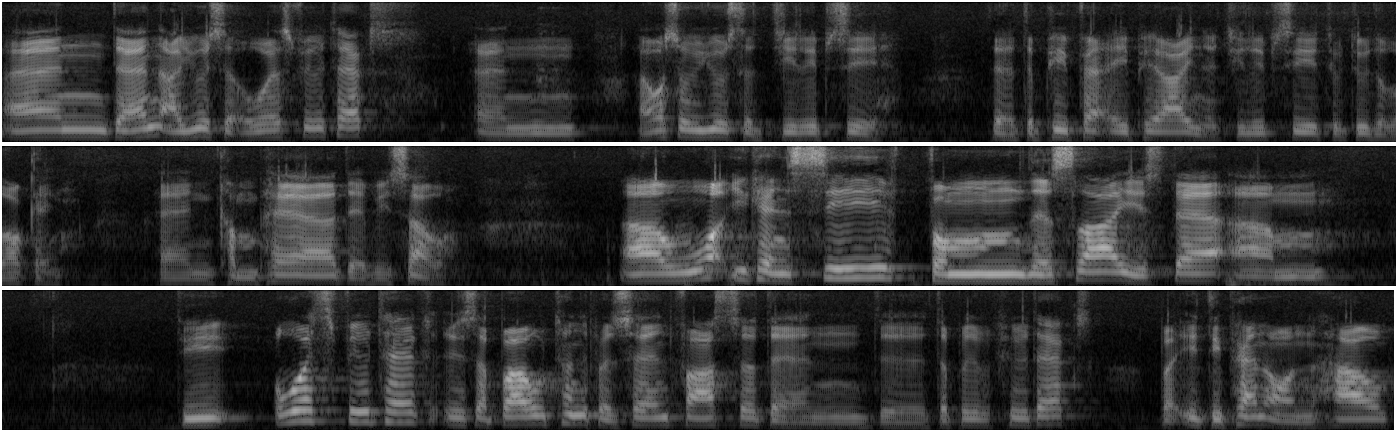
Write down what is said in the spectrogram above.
And then I use the OS Futex, and I also use the glibc the, the API in the glibc to do the logging and compare the result. Uh, what you can see from the slide is that um, the OS Futex is about 20% faster than the WWDC Futex, but it depends on how,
